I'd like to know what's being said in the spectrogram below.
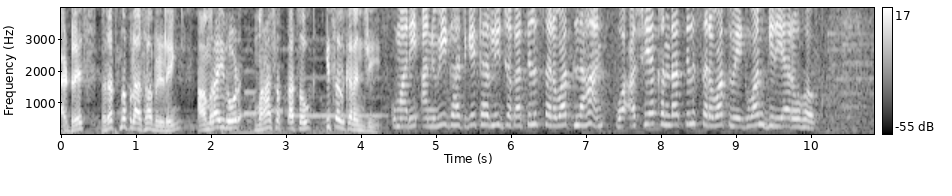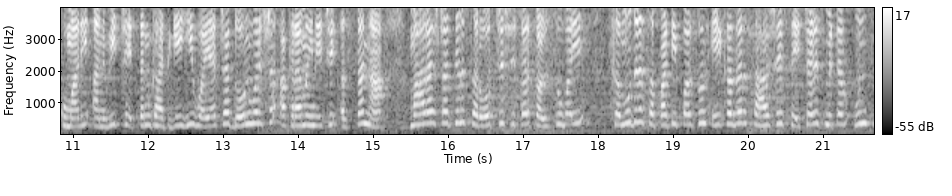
address Ratna plaza building Amrai road Mahasatta Chowk Ichalkaranji. कुमारी अन्वी घाटगे ठरली जगातील सर्वात लहान व आशिया खंडातील सर्वात वेगवान गिर्यारोहक. कुमारी अन्वी चेतन घाटगे ही वयाच्या दोन वर्ष अकरा महिन्याची असताना महाराष्ट्रातील सर्वोच्च शिखर कळसुबाई समुद्र सपाटीपासून एक हजार सहाशे सेहेचाळीस मीटर उंच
